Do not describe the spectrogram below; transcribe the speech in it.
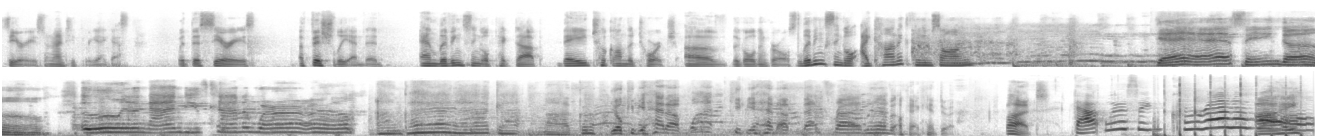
series, or 93, I guess, with this series officially ended, and Living Single picked up. They took on the torch of the Golden Girls. Living Single, iconic theme song. Yeah, single. Ooh, in a 90s kind of world. I'm glad I got my girl. Yo, keep your head up. What? Keep your head up. That's right. Okay, I can't do it. But That was incredible. I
